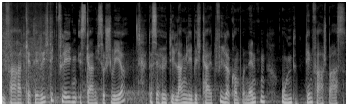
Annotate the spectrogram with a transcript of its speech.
Die Fahrradkette richtig pflegen ist gar nicht so schwer. Das erhöht die Langlebigkeit vieler Komponenten und den Fahrspaß.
